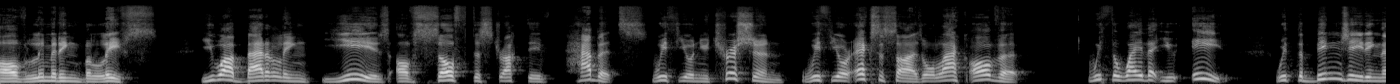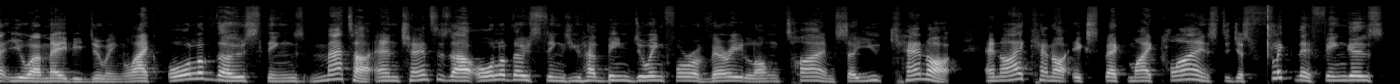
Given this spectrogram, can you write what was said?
of limiting beliefs. You are battling years of self destructive habits with your nutrition, with your exercise or lack of it, with the way that you eat, with the binge eating that you are maybe doing. Like all of those things matter. And chances are, all of those things you have been doing for a very long time. So you cannot, and I cannot expect my clients to just flick their fingers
